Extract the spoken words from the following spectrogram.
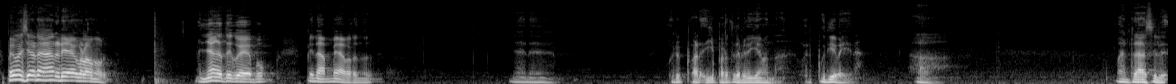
അപ്പം ചേട്ടൻ ഞാൻ റെഡി ആയിക്കോളാം എന്ന് പറഞ്ഞു. ഞാൻ കത്തി പോയപ്പം പിന്നെ അമ്മയാണ് പറഞ്ഞത് ഞാൻ ഒരു പട ഈ പടത്തിൽ അഭിനയിക്കാൻ വന്ന ഒരു പുതിയ പയ്യന. ആ. മദ്രാസിൽ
